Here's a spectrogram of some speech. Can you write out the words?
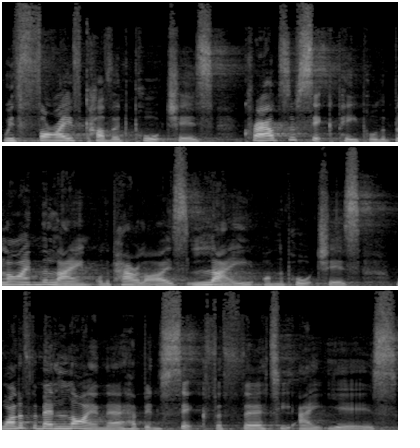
with five covered porches Crowds of sick people, the blind, the lame, or the paralyzed, lay on the porches. One of the men lying there had been sick for 38 years.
